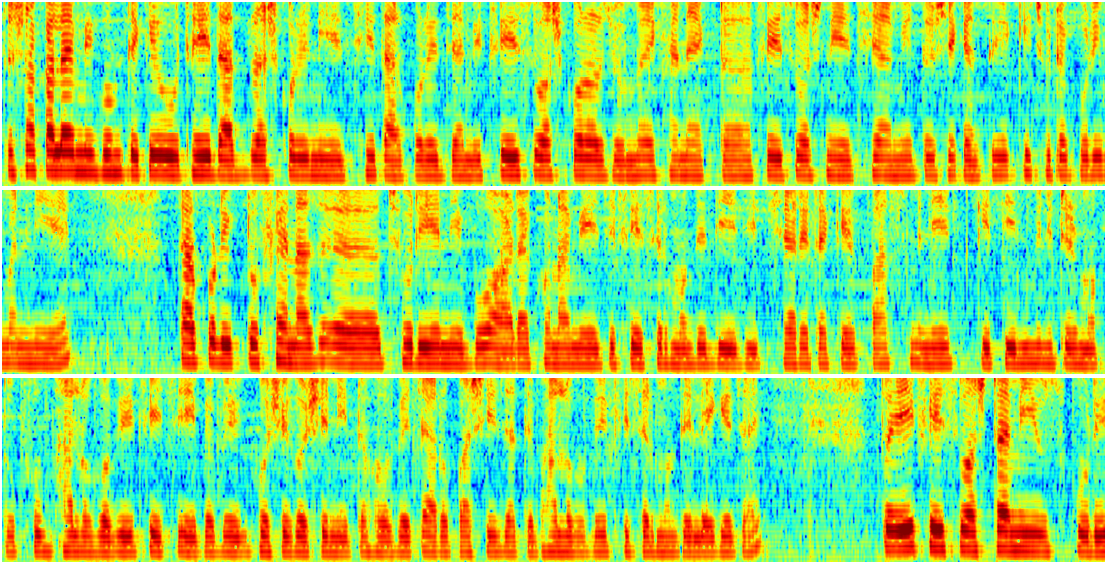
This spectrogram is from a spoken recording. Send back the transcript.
তো সকালে আমি ঘুম থেকে উঠেই দাঁত ব্রাশ করে নিয়েছি, তারপরে যে আমি ফেস ওয়াশ করার জন্য এখানে একটা ফেস ওয়াশ নিয়েছি আমি, তো সেখান থেকে কিছুটা পরিমাণ নিয়ে তারপর একটু ফেনা ছড়িয়ে নিব। আর এখন আমি এই যে ফেসের মধ্যে দিয়ে দিচ্ছি, আর এটাকে পাঁচ মিনিট কি তিন মিনিটের মতো খুব ভালোভাবে ফেসে এভাবে ঘষে ঘষে নিতে হবে, চারোপাশে যাতে ভালোভাবে ফেসের মধ্যে লেগে যায়। তো এই ফেস ওয়াশটা আমি ইউজ করি।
